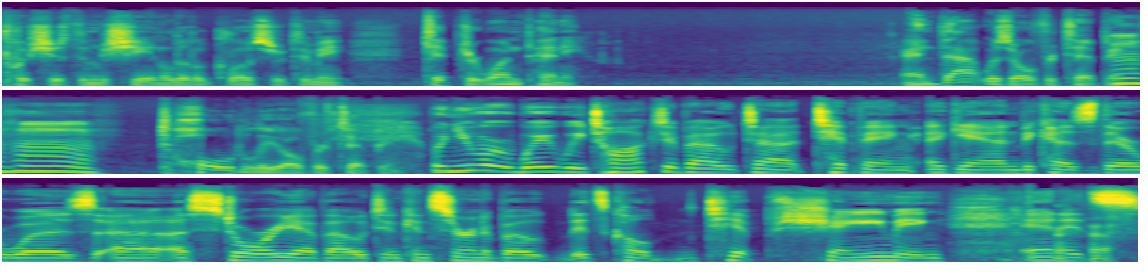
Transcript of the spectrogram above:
pushes the machine a little closer to me. Tipped her one penny. And that was over tipping. Totally over tipping. When you were away, we talked about uh, tipping again because there was uh, a story about and concern about it's called tip shaming, and it's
